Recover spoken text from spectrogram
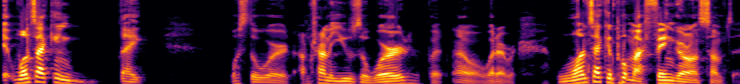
it, once I can like, what's the word? I'm trying to use a word, but oh, whatever. Once I can put my finger on something,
